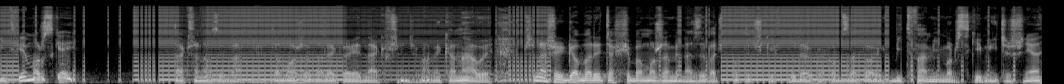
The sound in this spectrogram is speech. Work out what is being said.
Bitwie morskiej? Tak się nazywamy. To może daleko jednak wszędzie mamy kanały. Przy naszych gabarytach chyba możemy nazywać potyczki w pudełkach od zapałek bitwami morskimi, czyż nie?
